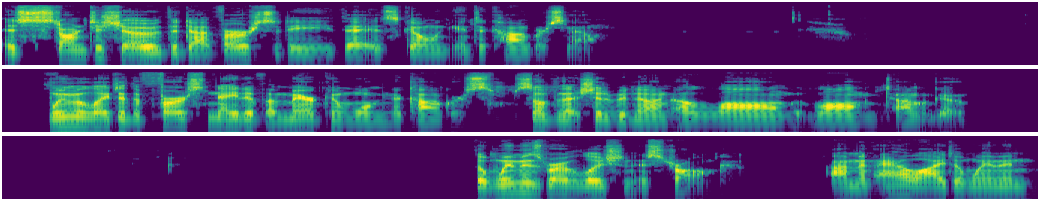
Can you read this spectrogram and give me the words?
It's starting to show the diversity that is going into Congress now. Women elected the first Native American woman to Congress, something that should have been done a long, long time ago. The women's revolution is strong. I'm an ally to women.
